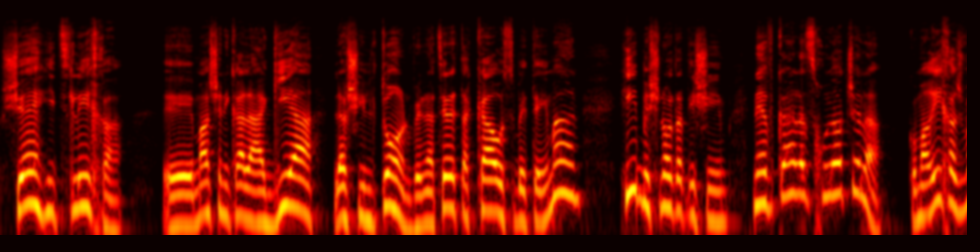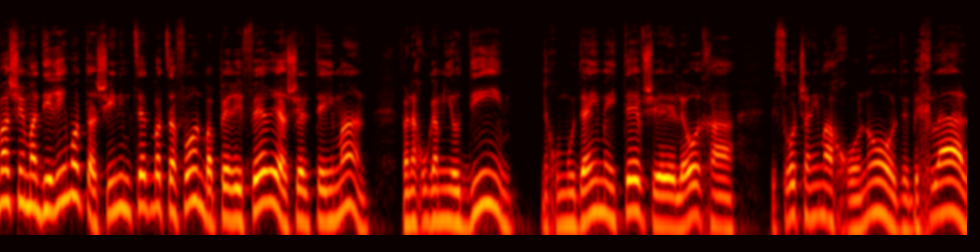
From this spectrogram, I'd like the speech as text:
שהצליחה, אה, מה שנקרא, להגיע לשלטון ולנצל את הכאוס בתימן, היא בשנות ה-90 נאבקה על הזכויות שלה. כלומר, היא חשבה שהם מדירים אותה, שהיא נמצאת בצפון, בפריפריה של תימן. ואנחנו גם יודעים, אנחנו מודעים היטב שלאורך העשרות שנים האחרונות, ובכלל,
